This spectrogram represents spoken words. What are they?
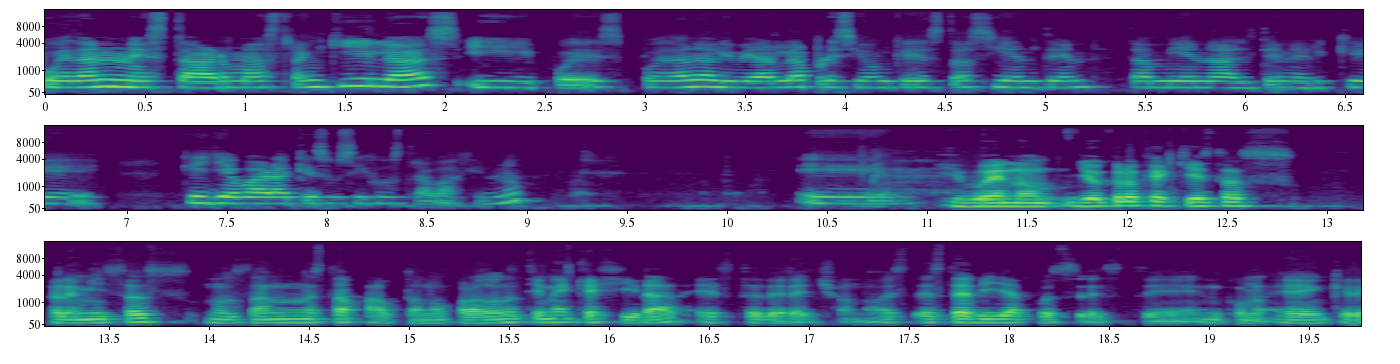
puedan estar más tranquilas y pues puedan aliviar la presión que éstas sienten también al tener que, llevar a que sus hijos trabajen, ¿no? Eh, y bueno, yo creo que aquí estas premisas nos dan esta pauta, ¿no? Para dónde tiene que girar este derecho, ¿no? Este, este día, pues, este, en, que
